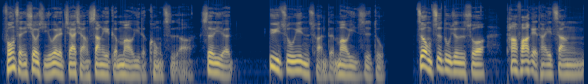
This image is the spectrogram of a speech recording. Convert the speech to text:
丰臣秀吉为了加强商业跟贸易的控制啊，设立了玉珠印传的贸易制度。这种制度就是说。他发给他一张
